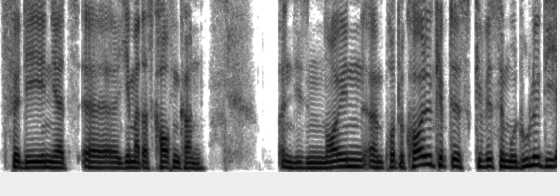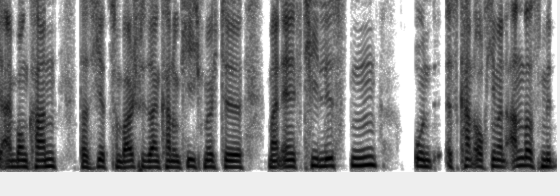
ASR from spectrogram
für den jetzt äh, jemand das kaufen kann in diesem neuen ähm, Protokoll gibt es gewisse Module, die ich einbauen kann, dass ich jetzt zum Beispiel sagen kann, okay, ich möchte mein NFT listen und es kann auch jemand anders mit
